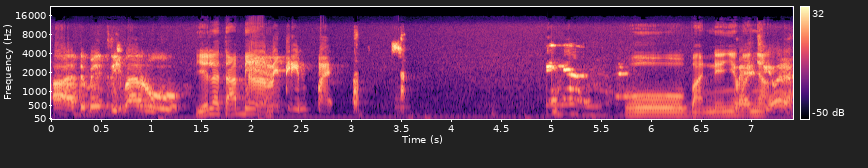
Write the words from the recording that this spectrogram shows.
Ah, The Matrix baru. Yelah tak habis. Ah? Matrix 4. Oh, maknanya banyak mana?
